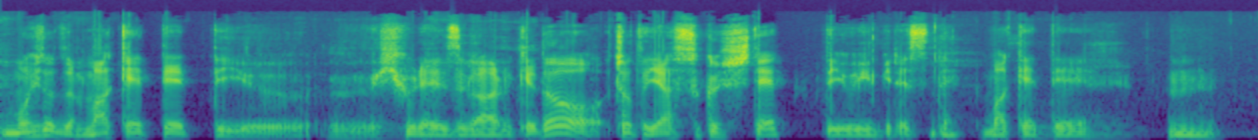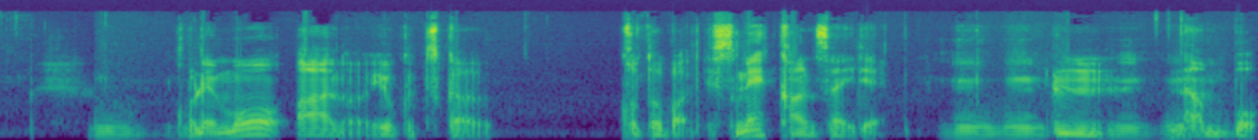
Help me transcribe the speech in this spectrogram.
もう一つ負けてっていうフレーズがあるけどちょっと安くしてっていう意味ですね負けて、うん、うん。これもあのよく使う言葉ですね関西でうんうんうん、なんぼ。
